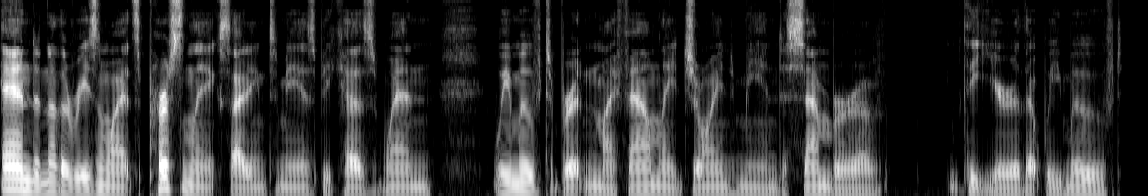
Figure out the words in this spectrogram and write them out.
And another reason why it's personally exciting to me is because when we moved to Britain, my family joined me in December of the year that we moved.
